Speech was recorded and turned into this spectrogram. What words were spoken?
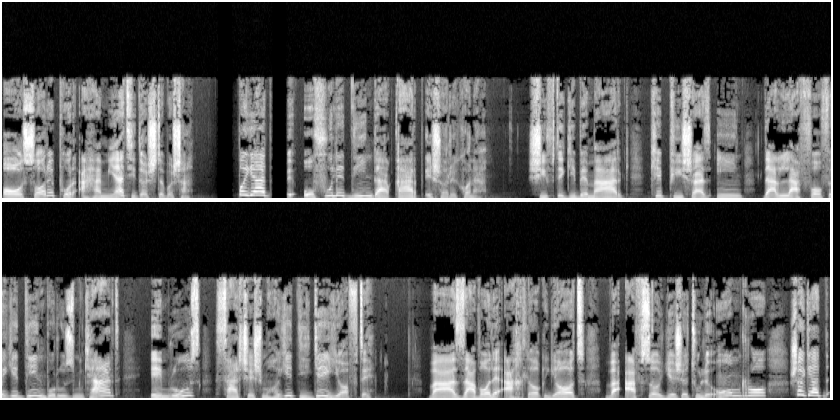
آثار پر اهمیتی داشته باشند. باید به افول دین در غرب اشاره کنم. شیفتگی به مرگ که پیش از این در لفافه دین بروز می کرد، امروز سرچشمه های دیگه یافته و زوال اخلاقیات و افزایش طول عمر رو شاید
